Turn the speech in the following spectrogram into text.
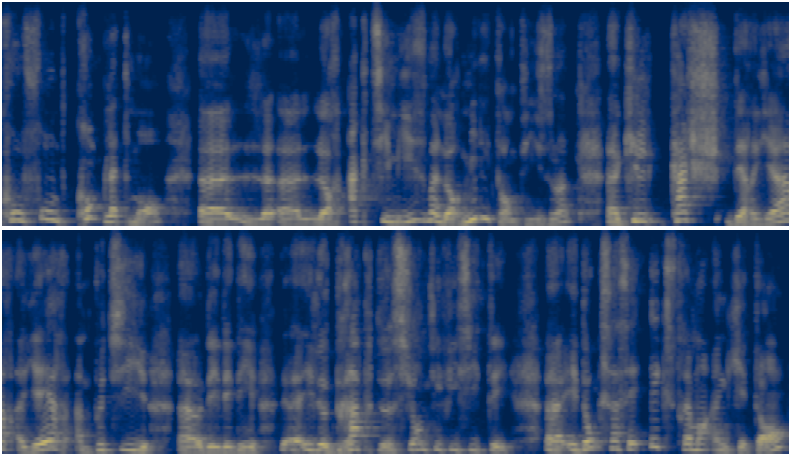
confondent complètement euh, euh, leur activisme, leur militantisme, euh, qu'ils cachent derrière hier un petit le drape de scientificité. et donc ça c'est extrêmement inquiétant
